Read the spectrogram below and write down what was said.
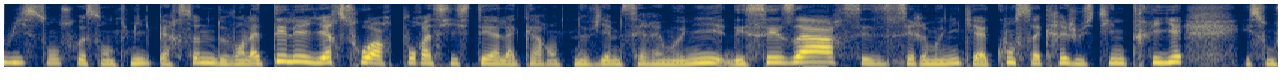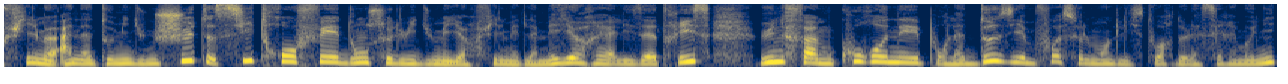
860 000 personnes devant la télé hier soir pour assister à la 49e cérémonie des Césars. Ces cérémonie qui a consacré Justine Trier et son film Anatomie d'une chute. Six trophées, dont celui du meilleur film et de la meilleure réalisatrice. Une femme couronnée pour la deuxième fois seulement de l'histoire de la cérémonie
